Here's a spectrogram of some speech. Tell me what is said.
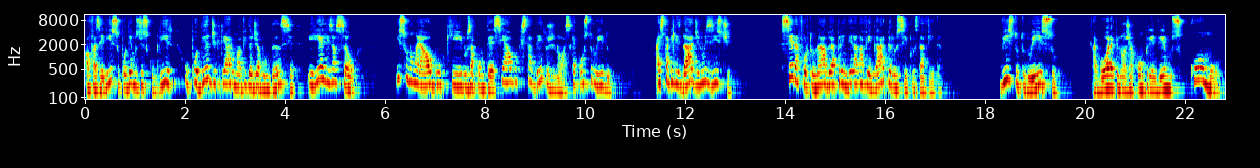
Ao fazer isso, podemos descobrir o poder de criar uma vida de abundância e realização. Isso não é algo que nos acontece, é algo que está dentro de nós, que é construído. A estabilidade não existe. Ser afortunado é aprender a navegar pelos ciclos da vida. Visto tudo isso, Agora que nós já compreendemos como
